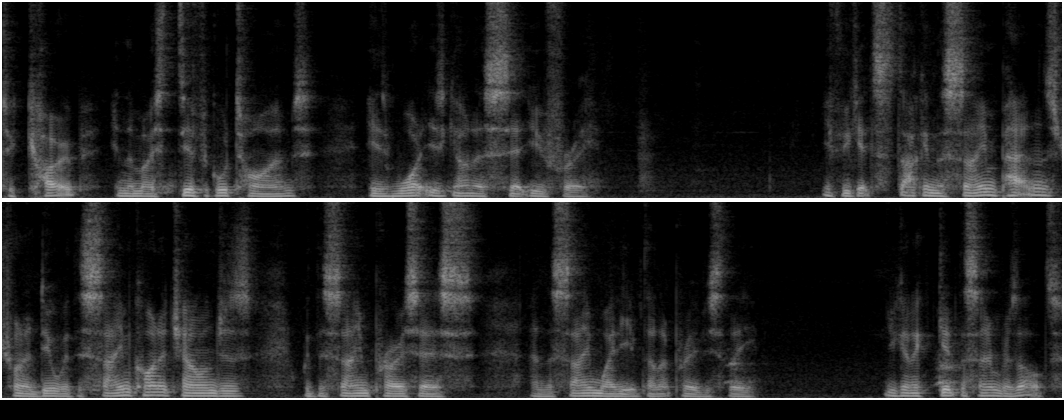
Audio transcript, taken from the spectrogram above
to cope in the most difficult times is what is going to set you free. If you get stuck in the same patterns, trying to deal with the same kind of challenges with the same process and the same way that you've done it previously, you're going to get the same results.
